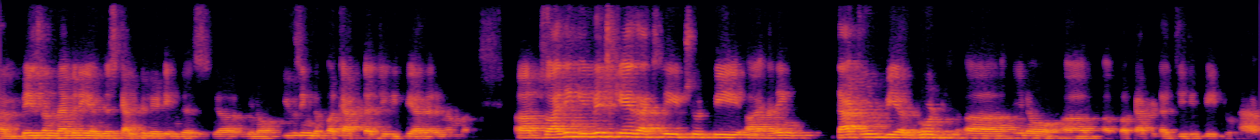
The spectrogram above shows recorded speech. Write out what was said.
I'm based on memory. I'm just calculating this, you know, using the per capita GDP as I remember. Um, so I think in which case actually it should be, uh, I think that would be a good, uh, you know, uh, per capita GDP to have.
